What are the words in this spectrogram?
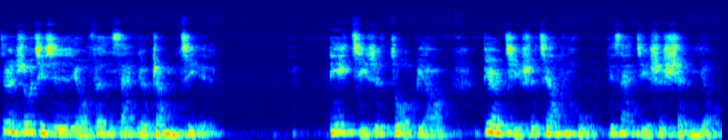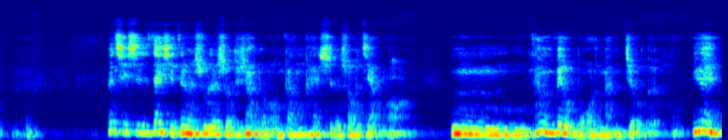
这本书其实有分三个章节，第一集是坐标，第二集是江湖，第三集是神游。那其实，在写这本书的时候，就像永龙刚开始的时候讲哦，嗯，他们被我磨了蛮久的，因为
